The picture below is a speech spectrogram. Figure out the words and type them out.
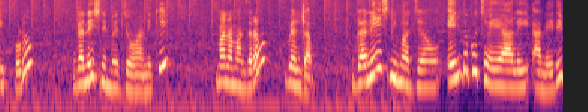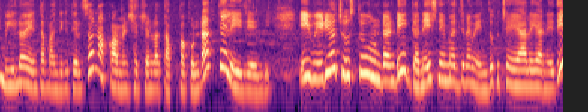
ఇప్పుడు గణేష్ నిమజ్జనానికి మనమందరం వెళ్దాం. గణేష్ నిమజ్జనం ఎందుకు చేయాలి అనేది మీలో ఎంతమందికి తెలుసో నా కామెంట్ సెక్షన్లో తప్పకుండా తెలియజేయండి. ఈ వీడియో చూస్తూ ఉండండి గణేష్ నిమజ్జనం ఎందుకు చేయాలి అనేది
